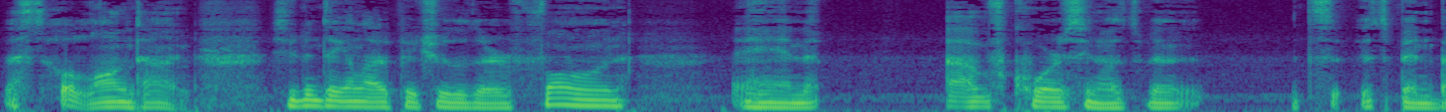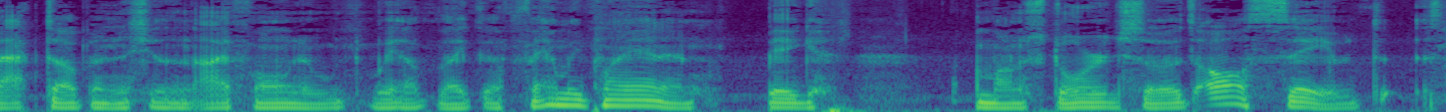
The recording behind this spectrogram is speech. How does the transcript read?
that's still a long time. She's been taking a lot of pictures with her phone, and of course, you know it's been it's it's been backed up, and she has an iPhone, and we have like a family plan and big amount of storage, so it's all saved. It's,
